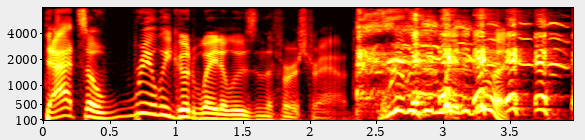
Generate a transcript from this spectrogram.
that's a really good way to lose in the first round. Really good way to do it.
